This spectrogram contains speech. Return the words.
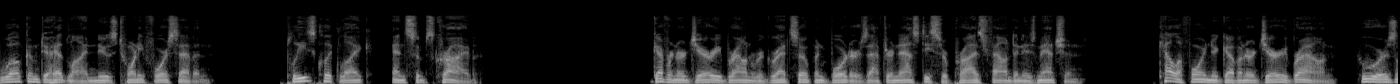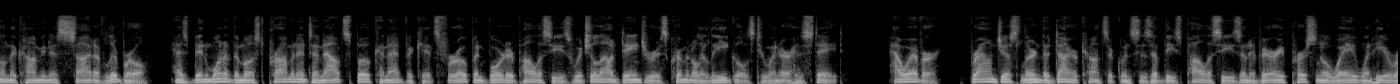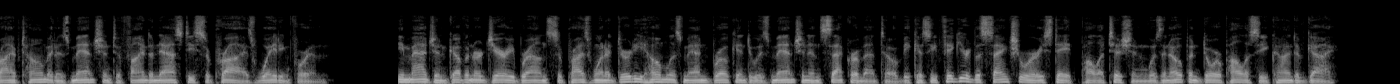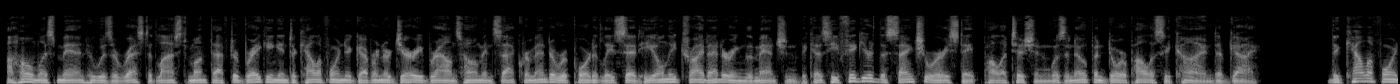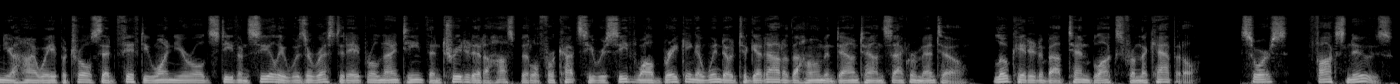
Welcome to Headline News 24/7. Please click like and subscribe. Governor Jerry Brown regrets open borders after nasty surprise found in his mansion. California Governor Jerry Brown, who errs on the communist side of liberal, has been one of the most prominent and outspoken advocates for open border policies which allow dangerous criminal illegals to enter his state. However, Brown just learned the dire consequences of these policies in a very personal way when he arrived home at his mansion to find a nasty surprise waiting for him. Imagine Governor Jerry Brown's surprise when a dirty homeless man broke into his mansion in Sacramento because he figured the sanctuary state politician was an open-door policy kind of guy. A homeless man who was arrested last month after breaking into California Governor Jerry Brown's home in Sacramento reportedly said he only tried entering the mansion because he figured the sanctuary state politician was an open-door policy kind of guy. The California Highway Patrol said 51-year-old Stephen Seeley was arrested April 19 and treated at a hospital for cuts he received while breaking a window to get out of the home in downtown Sacramento, located about 10 blocks from the Capitol. Source, Fox News.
